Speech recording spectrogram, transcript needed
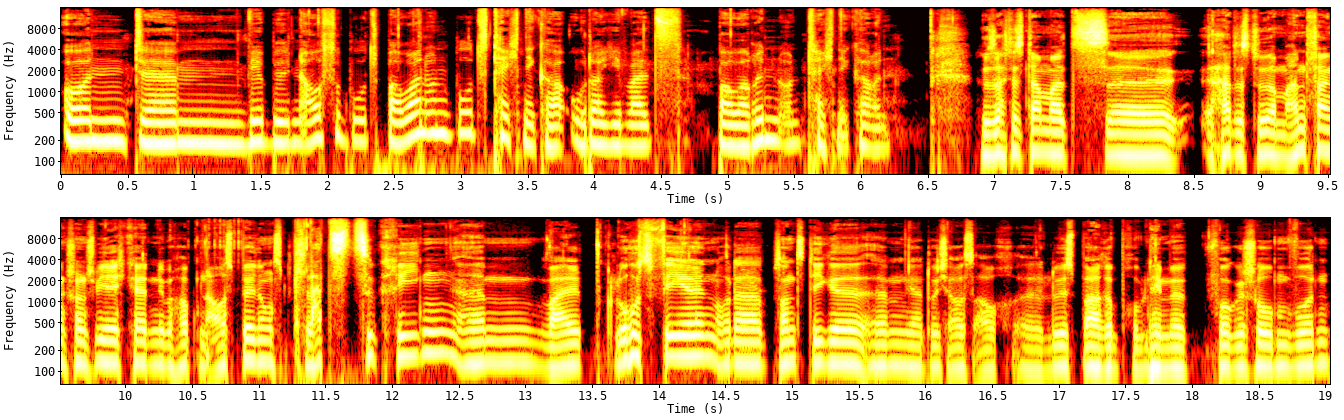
Und ähm, wir bilden aus zu Bootsbauern und Bootstechniker oder jeweils Bauerin und Technikerin. Du sagtest damals, äh, hattest du am Anfang schon Schwierigkeiten, überhaupt einen Ausbildungsplatz zu kriegen, ähm, weil Klos fehlen oder sonstige, ähm, ja durchaus auch äh, lösbare Probleme vorgeschoben wurden.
